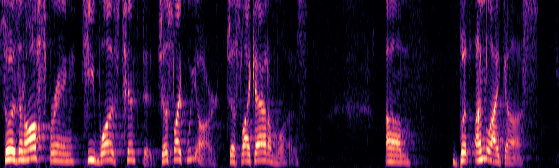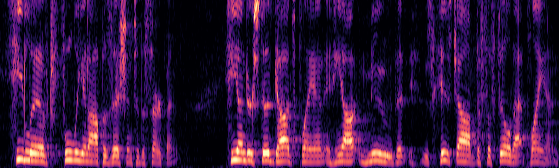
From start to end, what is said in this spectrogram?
So, as an offspring, he was tempted, just like we are, just like Adam was. Um, but unlike us, he lived fully in opposition to the serpent. He understood God's plan and he knew that it was his job to fulfill that plan.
